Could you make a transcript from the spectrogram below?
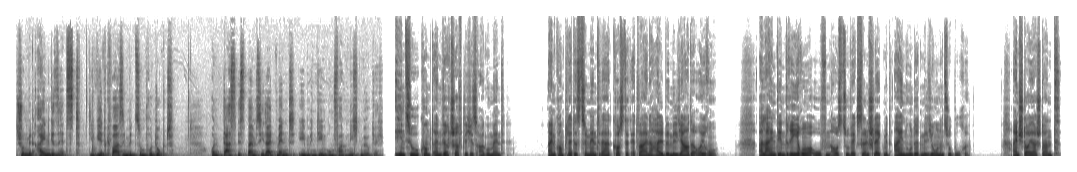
schon mit eingesetzt. Die wird quasi mit zum Produkt. Und das ist beim Sealightment eben in dem Umfang nicht möglich. Hinzu kommt ein wirtschaftliches Argument. Ein komplettes Zementwerk kostet etwa eine halbe Milliarde Euro. Allein den Drehrohrofen auszuwechseln schlägt mit 100 Millionen zu Buche. Ein Steuerstand,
